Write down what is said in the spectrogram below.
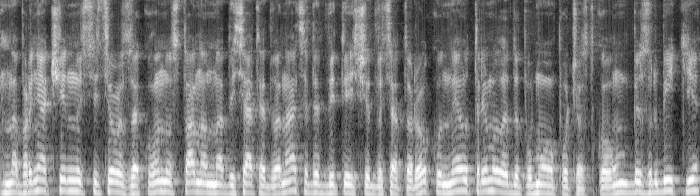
набрання чинності цього закону станом на 10.12.2020 року не отримали допомогу по частковому безробітті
